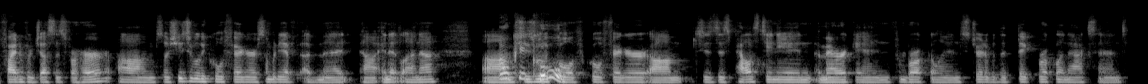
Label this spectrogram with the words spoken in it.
fighting for justice for her. Um, so she's a really cool figure. Somebody I've, I've met uh, in Atlanta. Um, okay, she's cool. really cool, cool figure. Um, she's this Palestinian American from Brooklyn, straight up with a thick Brooklyn accent.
